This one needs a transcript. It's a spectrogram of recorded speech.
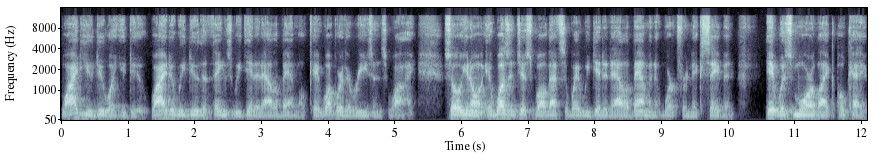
why do you do what you do? Why do we do the things we did at Alabama? Okay, what were the reasons why? So, you know, it wasn't just, well, that's the way we did it at Alabama and it worked for Nick Saban. It was more like, okay,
